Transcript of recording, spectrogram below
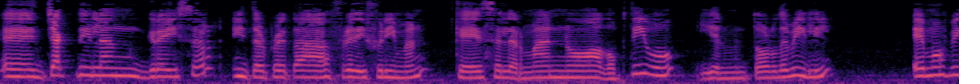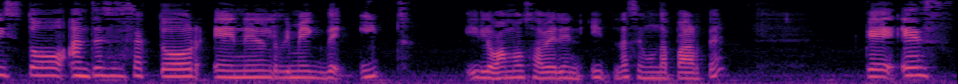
Eh, Jack Dylan Grazer interpreta a Freddie Freeman, que es el hermano adoptivo y el mentor de Billy. Hemos visto antes ese actor en el remake de It, y lo vamos a ver en It, la segunda parte, que es,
